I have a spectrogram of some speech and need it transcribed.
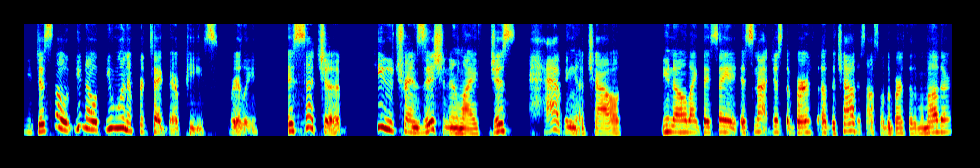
be just so, you know, you want to protect their peace, really. It's such a huge transition in life, just having a child. You know, like they say, it's not just the birth of the child, it's also the birth of the mother.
